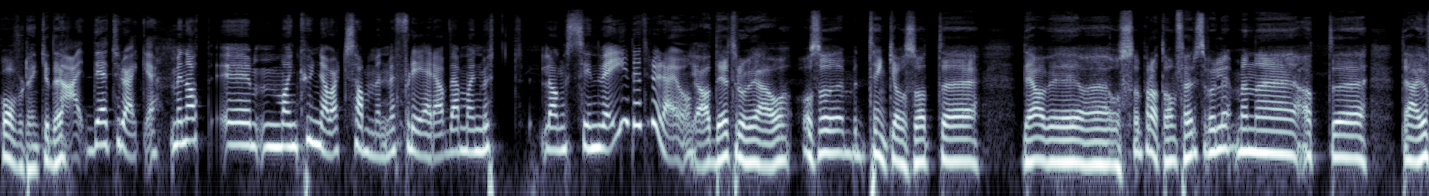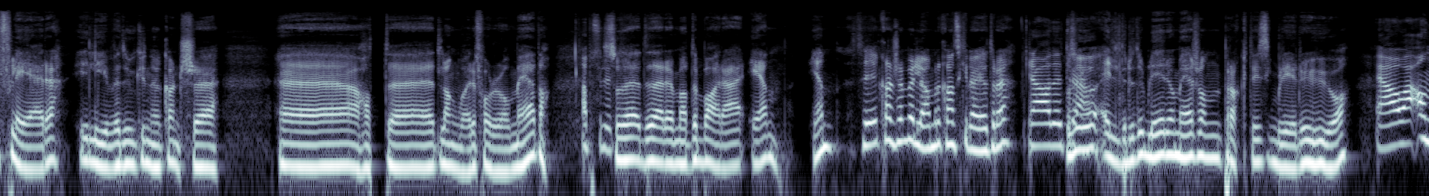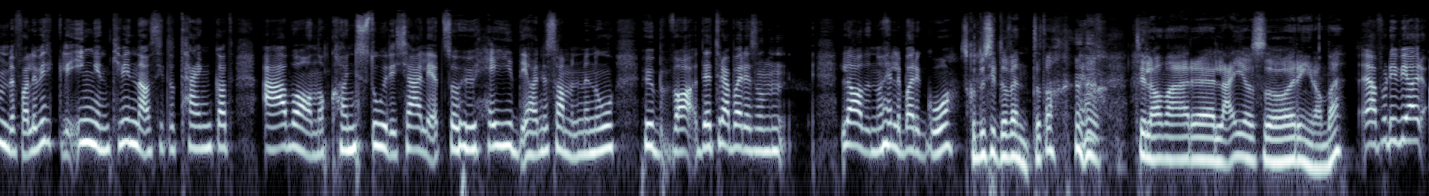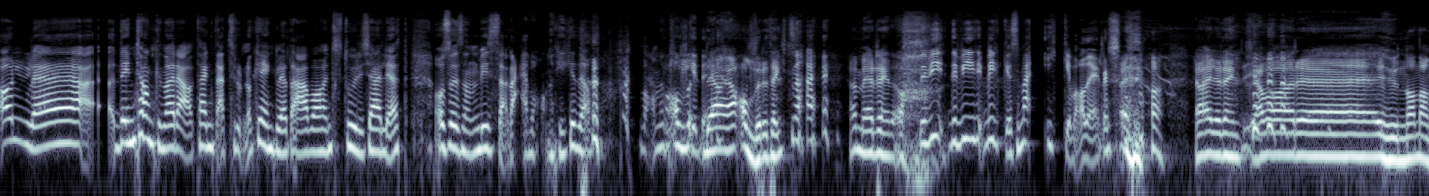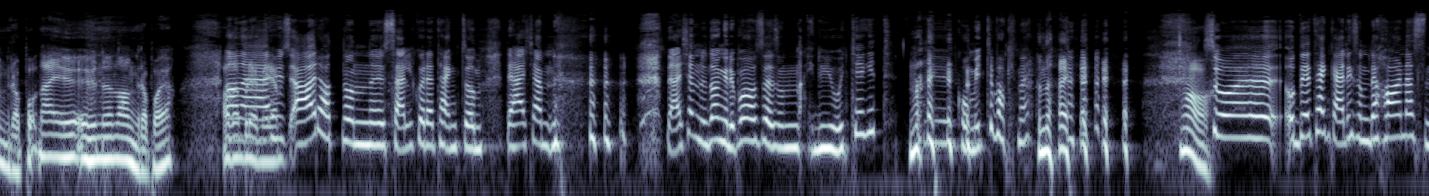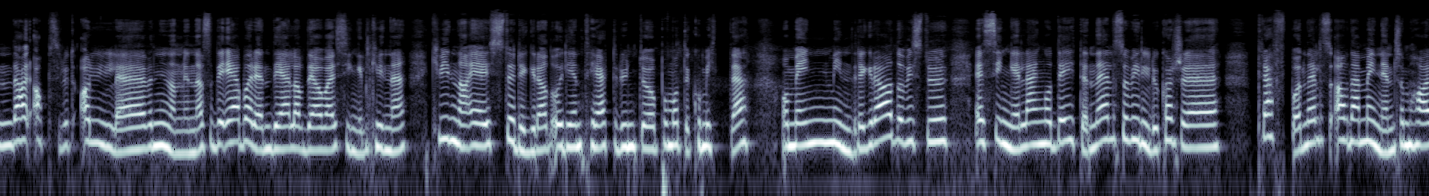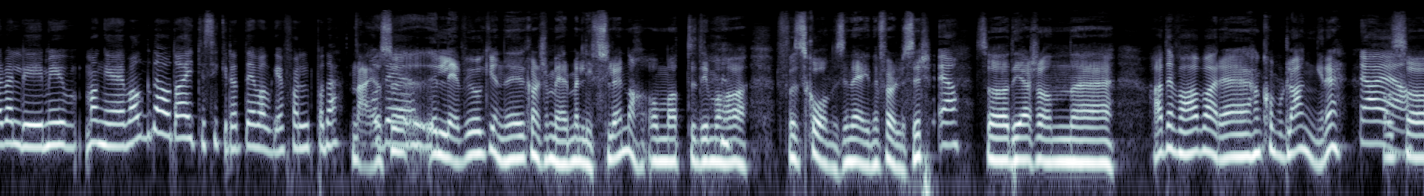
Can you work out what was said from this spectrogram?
Overtenke det. Nei, det tror jeg ikke. Men at uh, man kunne ha vært sammen med flere av dem man møtte langs sin vei, det tror jeg jo. Ja, det tror jeg òg. Og så tenker jeg også at eh, det har vi eh, også prata om før, selvfølgelig, men eh, at eh, det er jo flere i livet du kunne kanskje eh, hatt et langvarig forhold med, da. Absolutt. Så det, det der med at det bare er én, én det er kanskje en veldig amerikansk greie, tror jeg. ja, det tror så jeg. jo eldre du blir, jo mer sånn praktisk blir du i huet òg. Ja, og jeg anbefaler virkelig ingen kvinner å sitte og tenke at jeg var nok hans store kjærlighet, så hun Heidi han er sammen med nå, hun var, det tror jeg bare er sånn La det nå heller bare gå. Skal du sitte og vente, da? Ja. Til han er eh, lei, og så ringer han deg? Ja, fordi vi har alle Den tanken har jeg tenkt. Jeg tror nok egentlig at jeg var hans store kjærlighet. Og så er det sånn, viser seg Nei, jeg var nok ikke det. Altså. Var nok ikke det det. har jeg aldri tenkt. Nei. Jeg har mer tenkt åh, Det, virker som jeg ikke var det, liksom. ja, Jeg har heller tenkt Jeg var eh, hun han angra på. Nei, hun hun angra på, ja. Ja, nei, jeg, jeg har hatt noen uh, selv hvor jeg tenkte sånn Det her kommer Det her kommer du til å angre på. Og så er det sånn Nei, du gjorde ikke det, gitt. Kom ikke tilbake, nei. Nei. Så, og det tenker jeg liksom, det har nesten, det har absolutt alle venninnene mine. Så det er bare en del av det å være singel kvinne. Kvinner er i større grad orientert rundt å på en måte committe, og menn mindre grad. Og hvis du er singel lenge og dater en del, så vil du kanskje treffe på en del av de mennene som har veldig mye, mange valg, da, og da er det ikke sikkert at det valget faller på deg. Nei, Og og så det- lever jo kvinner kanskje mer med livsløgn, da, om at de må ha, skåne sine egne følelser. ja, Så de er sånn eh, Ja, det var bare Han kommer til å angre. ja, ja, Og så,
